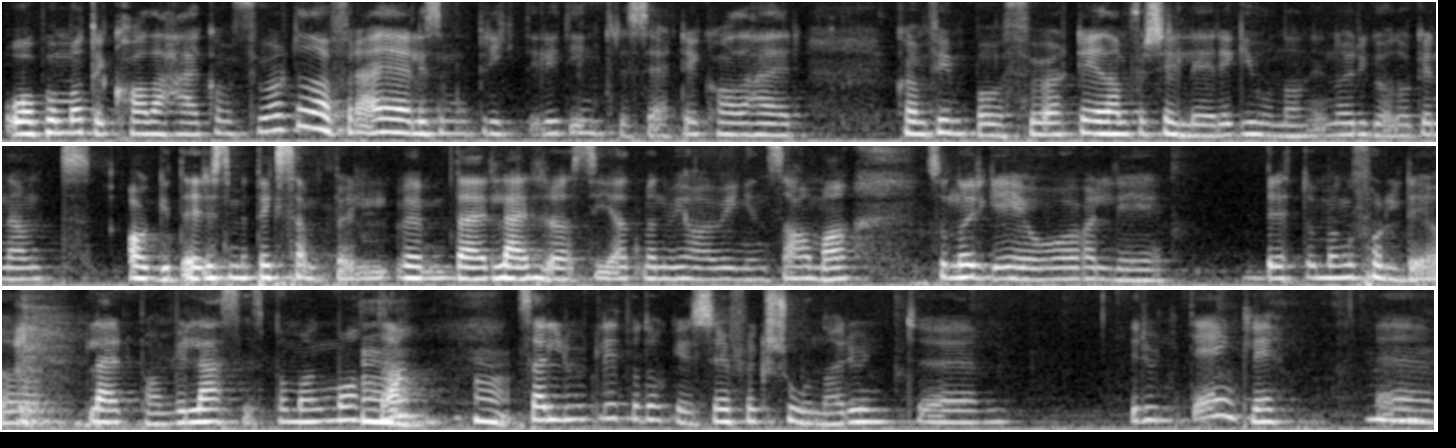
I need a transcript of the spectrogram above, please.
og på en måte hva det her kan føre til. Da, for jeg er liksom oppriktig litt interessert i hva det her kan finne på å føre til i de forskjellige regionene i Norge. Og dere nevnte Agder som et eksempel der lærere sier at men vi har jo ingen samer. Så Norge er jo veldig bredt og mangfoldig, og læreplanen vil leses på mange måter. Mm, mm. Så jeg lurte litt på deres refleksjoner rundt, eh, rundt det, egentlig. Eh,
